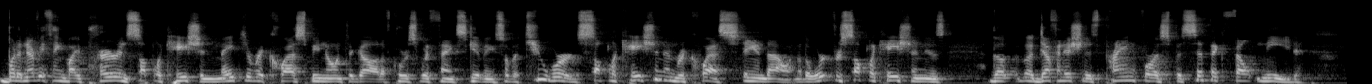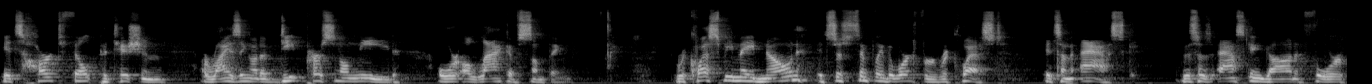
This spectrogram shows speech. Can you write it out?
but in everything by prayer and supplication, make your requests be known to God, of course, with thanksgiving. So the two words, supplication and request, stand out. Now, the word for supplication is the, the definition is praying for a specific felt need. It's heartfelt petition arising out of deep personal need or a lack of something. Requests be made known, it's just simply the word for request. It's an ask. This is asking God for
